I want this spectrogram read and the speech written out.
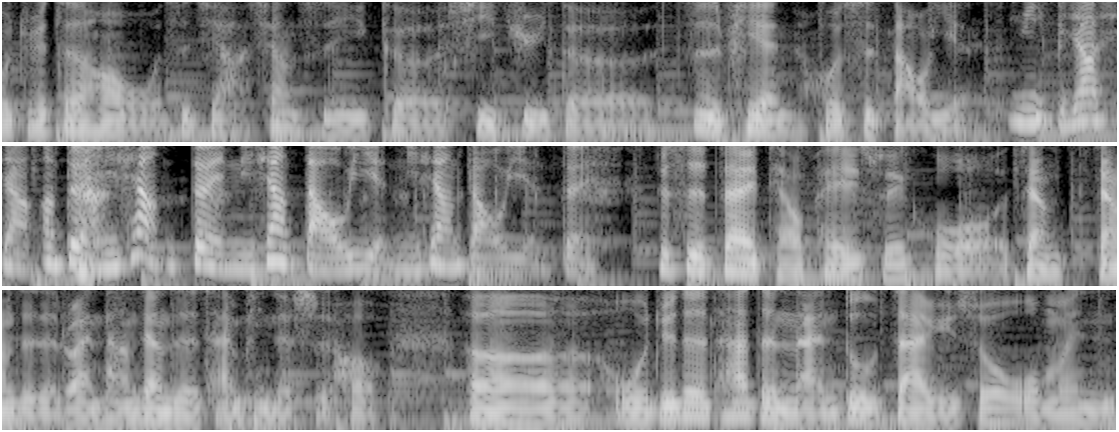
我觉得哈，我自己好像是一个戏剧的制片或是导演。你比较像啊，对你像，对你像导演，你像导演，对。就是在调配水果这样这样子的软糖这样子的产品的时候，呃，我觉得它的难度在于说，我们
